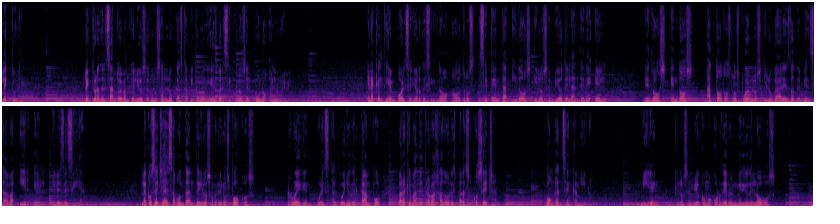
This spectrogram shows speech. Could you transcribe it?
Lectura. Lectura del Santo Evangelio según San Lucas capítulo 10 versículos del 1 al 9. En aquel tiempo el Señor designó a otros setenta y dos y los envió delante de él, de dos en dos, a todos los pueblos y lugares donde pensaba ir él, y les decía, La cosecha es abundante y los obreros pocos. Rueguen, pues, al dueño del campo para que mande trabajadores para su cosecha. Pónganse en camino. Miren, que los envió como cordero en medio de lobos.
